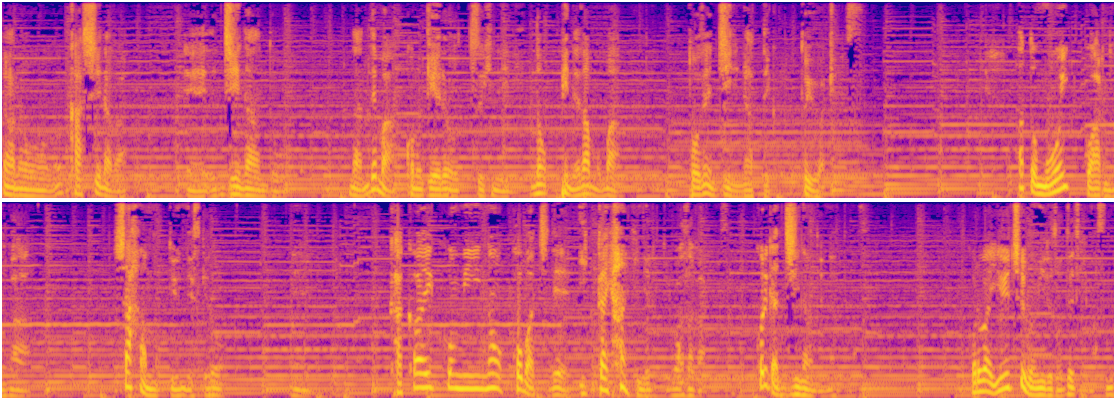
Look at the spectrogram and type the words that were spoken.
あの、カッシーナが、えー、G 難度なんで、まあ、このゲールオ2ひねりのピネダも、まあ、当然 G になってくるというわけです。あともう一個あるのが、シャハムって言うんですけど、えー、抱え込みの小鉢で一回半ひねるという技があります。これが G 難度になってます。これは YouTube 見ると出てきますね。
